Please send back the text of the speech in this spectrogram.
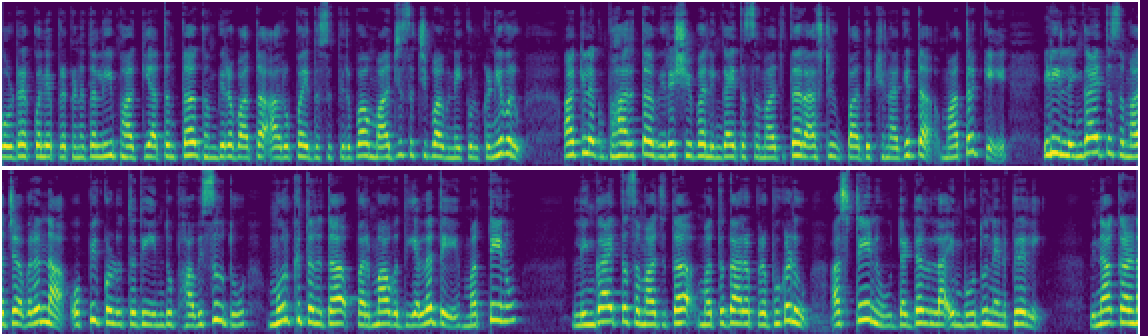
ಗೌಡ್ರ ಕೊಲೆ ಪ್ರಕರಣದಲ್ಲಿ ಭಾಗಿಯಾದಂತ ಗಂಭೀರವಾದ ಆರೋಪ ಎದುರಿಸುತ್ತಿರುವ ಮಾಜಿ ಸಚಿವ ವಿನಯ್ ಕುಲಕರ್ಣಿ ಅವರು, ಅಖಿಲ ಭಾರತ ವೀರಶೈವ ಲಿಂಗಾಯತ ಸಮಾಜದ ರಾಷ್ಟ್ರೀಯ ಉಪಾಧ್ಯಕ್ಷನಾಗಿದ್ದ ಮಾತ್ರಕ್ಕೆ ಇಡೀ ಲಿಂಗಾಯತ ಸಮಾಜ ಅವರನ್ನ ಒಪ್ಪಿಕೊಳ್ಳುತ್ತದೆ ಎಂದು ಭಾವಿಸುವುದು ಮೂರ್ಖತನದ ಪರಮಾವಧಿಯಲ್ಲದೆ ಮತ್ತೇನು? ಲಿಂಗಾಯತ ಸಮಾಜದ ಮತದಾರ ಪ್ರಭುಗಳು ಅಷ್ಟೇನು ದಡ್ಡರಲ್ಲ ಎಂಬುದು ನೆನಪಿರಲಿ. ವಿನಾಕಾರಣ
